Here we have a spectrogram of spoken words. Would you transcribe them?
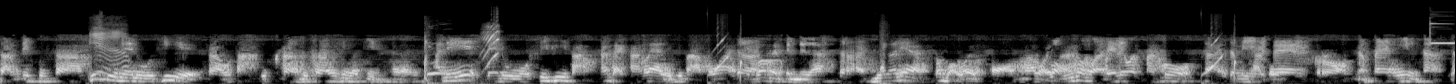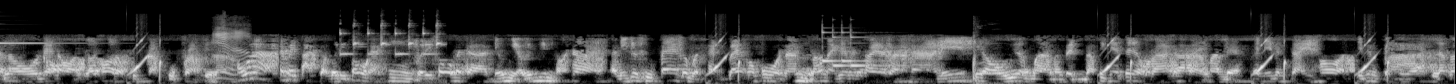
สันติดคุณตานี่คือเมนูที่เราสั่งทุกครั้งทุกครั้งที่มากินเอออันนี้เมนูที่พี่สั่งตั้งแต่ครั้งแรกเลยที่มาเพราะว่าใช่เห็นว่ามันเป็นเนื้อใช่เนื้อเนี่ยต้องบอกว่าหอมอร่อยบอกมาคุณกผู้ชมว่าเนี่ยเรียกว่าทาโก้ใช่จะมีแป้งกรอบกับแป้งนิ่มอะแต่เราแน่นอนเราทอดแบบกรุบกรับกรุบกรับอยู่แล้วเพราะว่าจะไปตัดกับเบอริโต้ไงอืมเบอริโต้มันจะเหนียวเหนียวๆนิ่มๆหน่อยใช่อันนี้ก็คือแป้งก็เหมือนแผ่นแป้งข้าวโพดนะอืมข้างในก็เป็นไส้ต่างๆนานา อันนี้ที่เราเลือกมามันเป็นแบบซิกเนเจอร์ของร้านสายมันเลยอันนี้เป็นไก่ทอดอันนี่เป็นปลาแล้วก็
